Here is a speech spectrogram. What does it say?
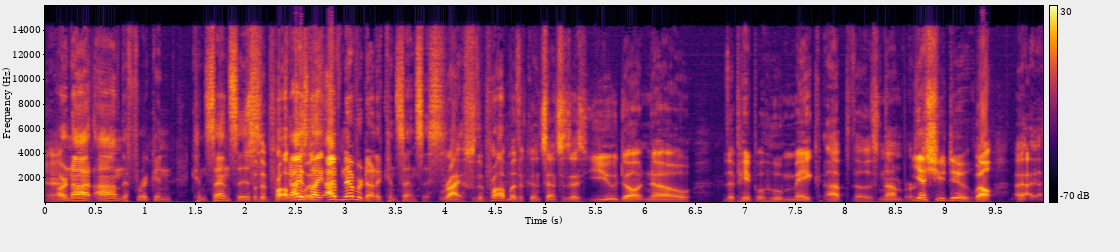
Yeah. are not on the freaking consensus. So the problem guys with- like I've never done a consensus. Right. So the problem with the consensus is you don't know the people who make up those numbers. Yes, you do. Well, uh,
